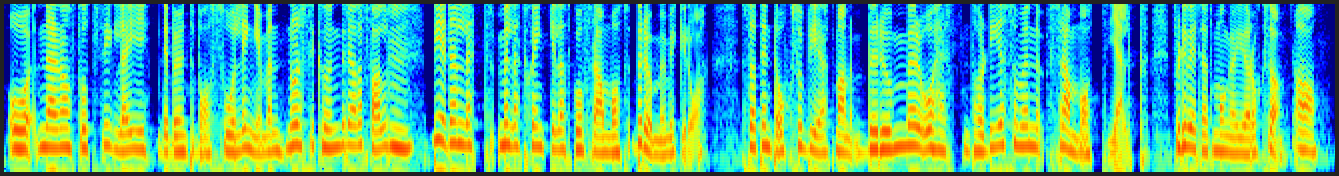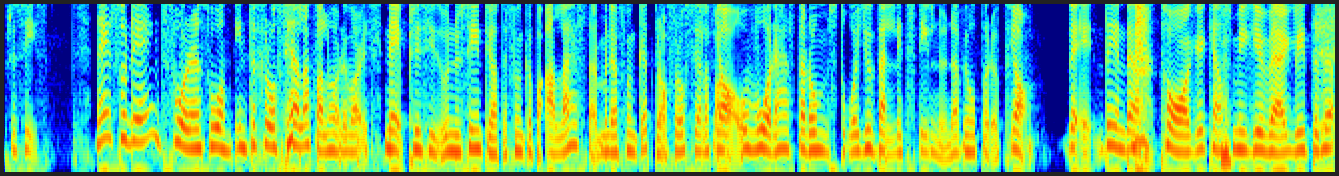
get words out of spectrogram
Och när den har stått stilla i, det behöver inte vara så länge, men några sekunder i alla fall, ber den lätt, med lätt skänkel att gå framåt, berömmer mycket då. Så att det inte också blir att man berömmer och hästen tar det som en framåthjälp. För det vet jag att många gör också. Ja, precis. Nej, så det är inte svårare än så. Inte för oss i alla fall har det varit. Nej, precis. Och nu säger inte jag att det funkar på alla hästar, men det har funkat bra för oss i alla fall. Ja, och våra hästar de står ju väldigt still nu när vi hoppar upp. Ja, det, det enda är att Tage kan smyga iväg lite, men jag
